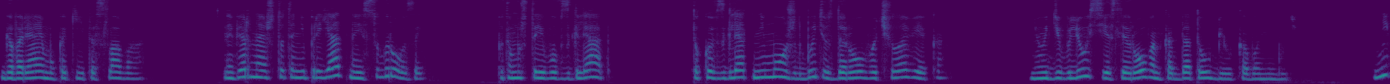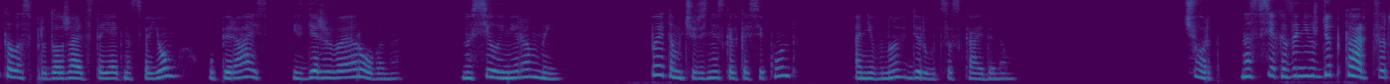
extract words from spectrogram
говоря ему какие-то слова. Наверное, что-то неприятное и с угрозой. Потому что его взгляд... Такой взгляд не может быть у здорового человека. Не удивлюсь, если Рован когда-то убил кого-нибудь. Николас продолжает стоять на своем, упираясь и сдерживая Рована. Но силы не равны. Поэтому через несколько секунд они вновь дерутся с Кайденом. «Черт, нас всех из-за них ждет карцер,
